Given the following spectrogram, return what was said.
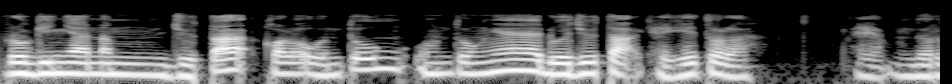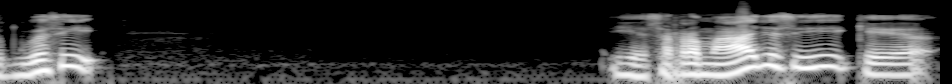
ruginya 6 juta kalau untung untungnya 2 juta kayak gitulah. Ya menurut gue sih ya serem aja sih kayak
